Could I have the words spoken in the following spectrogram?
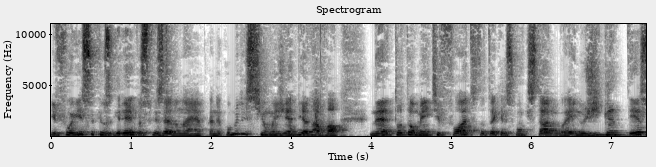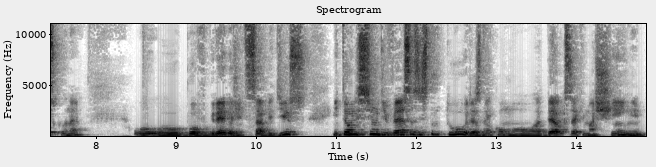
E foi isso que os gregos fizeram na época. Né? Como eles tinham uma engenharia naval né, totalmente forte, tanto é que eles conquistaram um reino gigantesco, né? o, o povo grego, a gente sabe disso. Então eles tinham diversas estruturas, né, como a Delx Machine.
